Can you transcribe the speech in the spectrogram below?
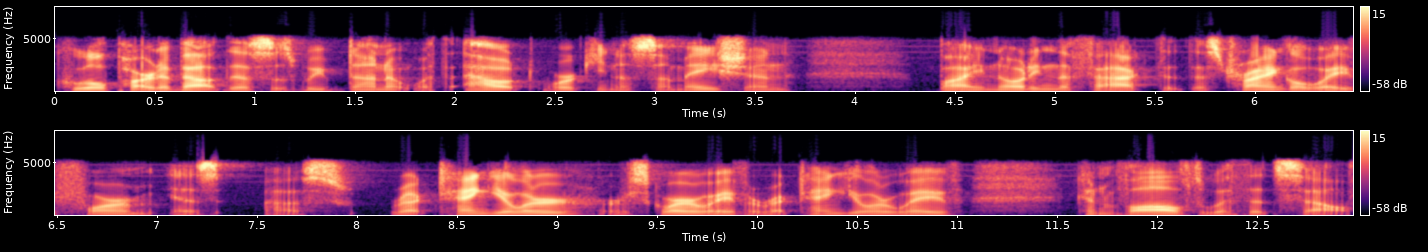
cool part about this is we've done it without working a summation by noting the fact that this triangle waveform is a rectangular or square wave, a rectangular wave convolved with itself.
